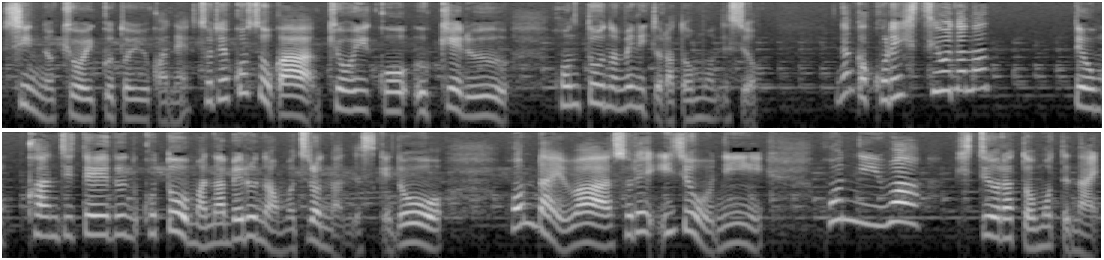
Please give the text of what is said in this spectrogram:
真の教育というかねそれこそが教育を受ける本当のメリットだと思うんですよ。なんかこれ必要だなっって感じていることを学べるのはもちろんなんですけど本来はそれ以上に本人は必要だと思ってない。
